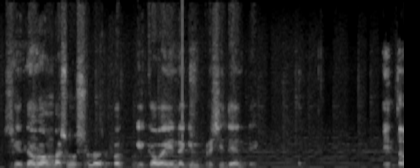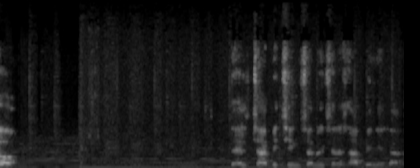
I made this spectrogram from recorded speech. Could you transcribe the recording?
Siya daw ang masusunod pag ikaw ay naging presidente. Ito, dahil Chavit Singson ang sinasabi nila,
